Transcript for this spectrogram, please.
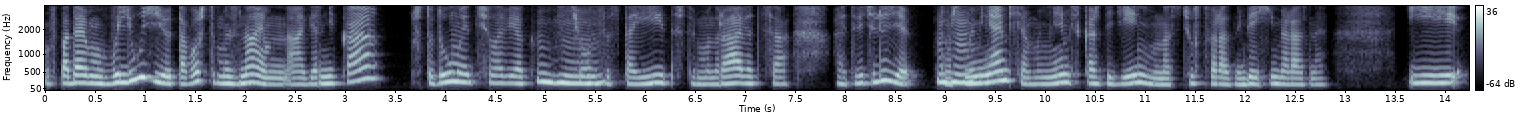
впадаем в иллюзию того, что мы знаем наверняка, что думает человек, из чего он состоит, что ему нравится. А это ведь иллюзия, потому что Мгм. мы меняемся, мы меняемся каждый день, у нас чувства разные, биохимия разная. И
